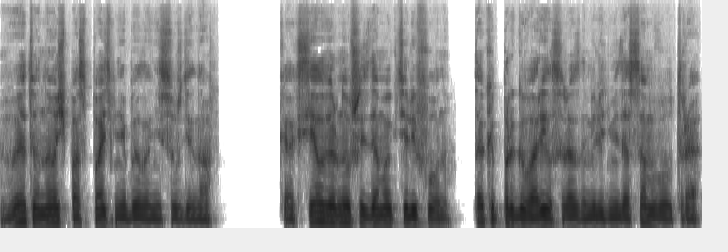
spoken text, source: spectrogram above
В эту ночь поспать мне было не суждено. Как сел, вернувшись домой к телефону, так и проговорил с разными людьми до самого утра.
